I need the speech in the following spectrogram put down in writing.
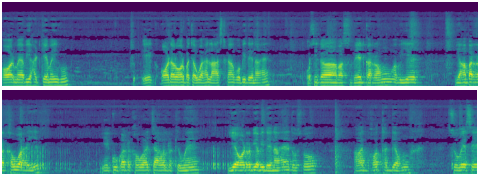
और मैं अभी हटके में ही हूँ। एक ऑर्डर और बचा हुआ है लास्ट का, वो भी देना है। उसी का बस वेट कर रहा हूँ। अभी ये, यहाँ पर रखा हुआ है ये। ये कुकर रखा हुआ है, चावल रखे हुए हैं। ये ऑर्डर भी अभी देना है, दोस्तों। आज बहुत थक गया हूँ। सुबह से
